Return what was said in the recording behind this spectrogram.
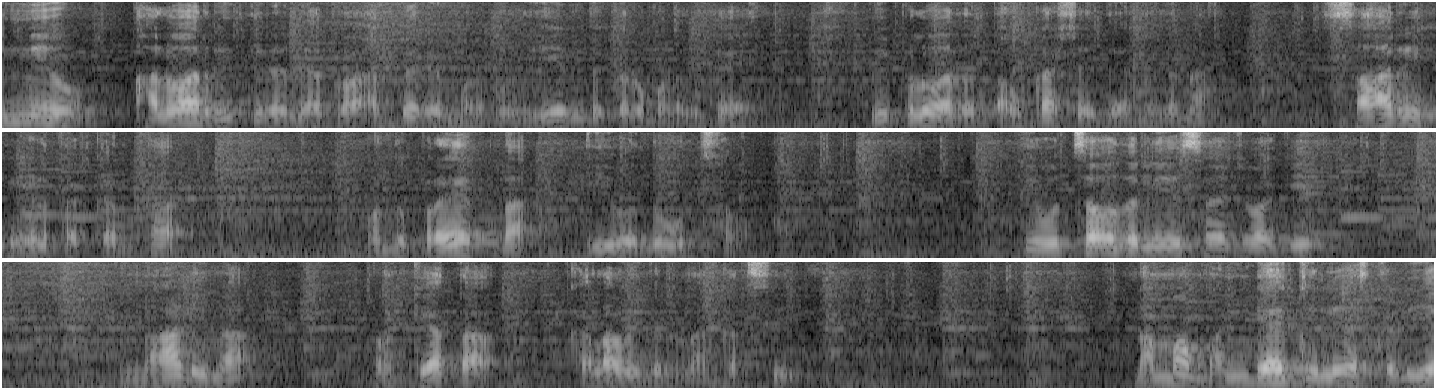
ಇನ್ನೂ ಹಲವಾರು ರೀತಿಯಲ್ಲಿ ಅಥವಾ ಅಕ್ವೇರಿಯಂ ಮಾಡ್ಬೋದು, ಏನು ಬೇಕಾದ್ರೂ ಮಾಡೋದಕ್ಕೆ ವಿಪುಲವಾದಂಥ ಅವಕಾಶ ಇದೆ ಅನ್ನೋದನ್ನು ಸಾರಿ ಹೇಳ್ತಕ್ಕಂಥ ಒಂದು ಪ್ರಯತ್ನ ಈ ಒಂದು ಉತ್ಸವ. ಈ ಉತ್ಸವದಲ್ಲಿ ಸಹಜವಾಗಿ ನಾಡಿನ ಪ್ರಖ್ಯಾತ ಕಲಾವಿದರನ್ನು ಕರೆಸಿ. ನಮ್ಮ ಮಂಡ್ಯ ಜಿಲ್ಲೆಯ ಸ್ಥಳೀಯ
